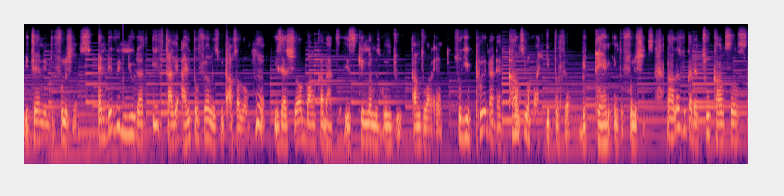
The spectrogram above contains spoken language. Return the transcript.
be turned into foolishness. And David knew that if Charlie Ahithophel is with Absalom, hmm, he's a sure banker that his kingdom is going to come to an end. So he prayed that the counsel of Ahithophel be turned into foolishness. Now let's look at the two counsels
